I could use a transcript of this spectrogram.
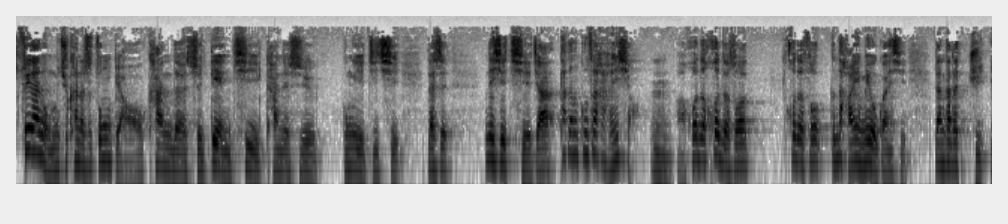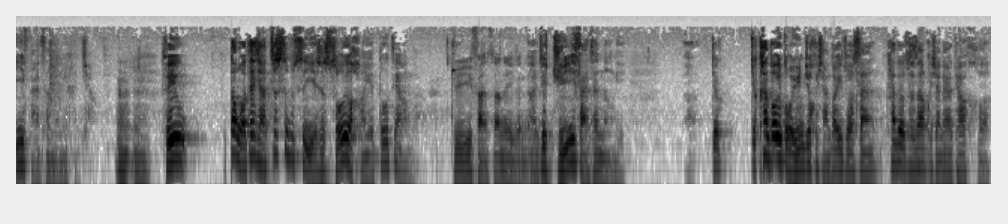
虽然我们去看的是钟表，看的是电器，看的是工业机器，但是。那些企业家，他可能公司还很小，嗯啊，或者或者说，或者说跟他行业没有关系，但他的举一反三能力很强，嗯嗯。所以，但我在想，这是不是也是所有行业都这样的？举一反三的一个能力，就举一反三能力，啊，就就看到一朵云就会想到一座山，看到一座山会想到一条河，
